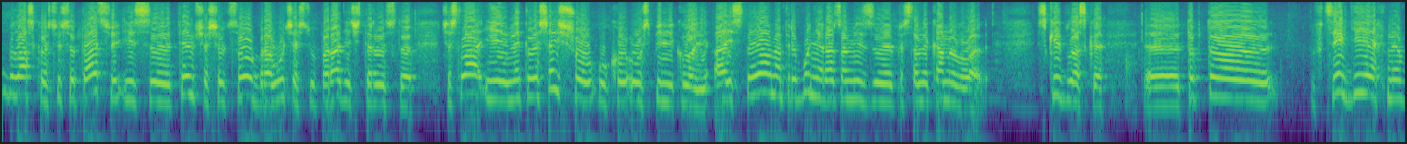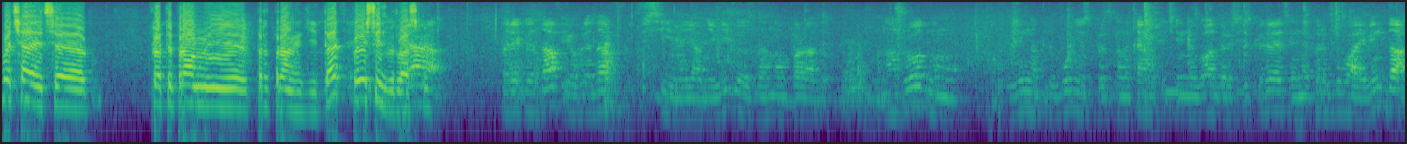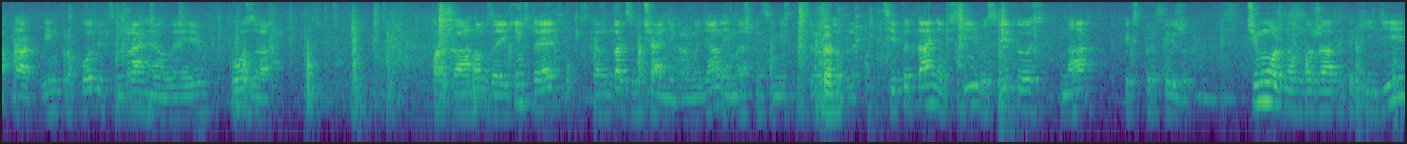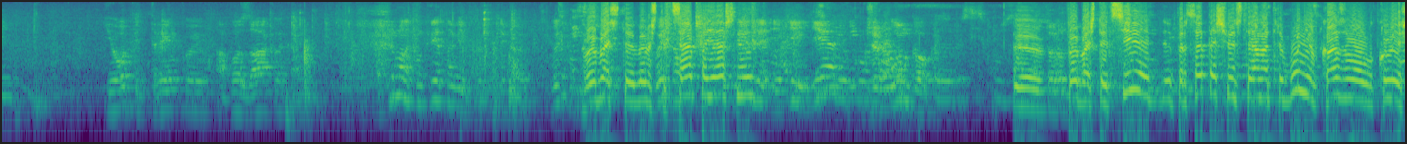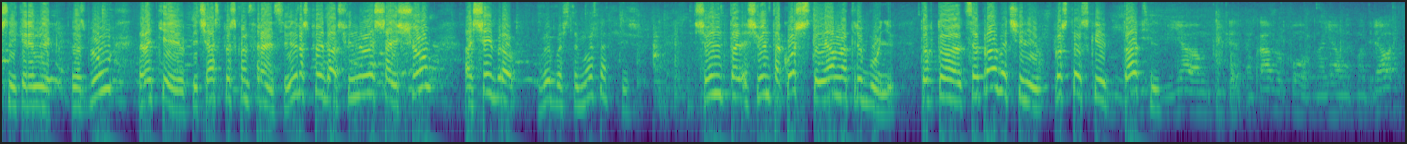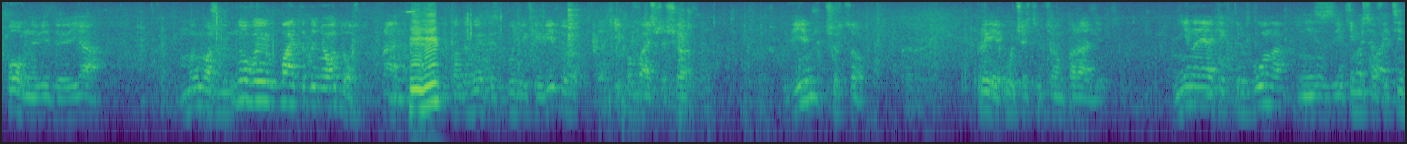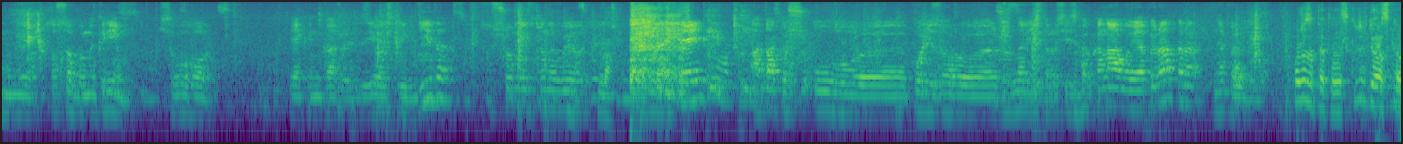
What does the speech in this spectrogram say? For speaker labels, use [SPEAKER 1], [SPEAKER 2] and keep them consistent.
[SPEAKER 1] Будь ласка, цю ситуацію із е, тим, що Шевцов брав участь у параді 14 числа і не лише йшов у, у спільній колоні, а й стояв на трибуні разом із е, представниками влади. Скажіть, будь ласка, е, тобто в цих діях не вбачається протиправної протиправних дій, так? Поясніть, будь ласка.
[SPEAKER 2] Переглядав і оглядав всі наявні відео з даного параду. На жодному він на трибуні з представниками офіційної влади Російської Федерації не перебуває. Він да, так, він проходить центральною алеєю поза парканом, за яким стоять, скажімо так, звичайні громадяни і мешканці міста Севастополя. Ці питання всі висвітлювалися на експертизу. Чи можна вважати такі дії його підтримкою або закликом? Отримана конкретна відповідь. Висновок-
[SPEAKER 1] Вибачте, вибачте, це пояснює.
[SPEAKER 2] який є джерелом доказу.
[SPEAKER 1] Е, Вибачте, ці про це те, що він стояв на трибуні, вказував колишній керівник СБУ Ракеєв під час прес-конференції. Він розповідав, що він не лише йшов, а ще й брав. Вибачте, можна тихіше? Що він та- що він також стояв на трибуні. Тобто це правда чи ні? Просто скажіть, так? ні?
[SPEAKER 2] Я вам конкретно кажу по наявних матеріалах, повне відео я. Ми можемо, ну ви маєте до нього доступ, правильно?
[SPEAKER 1] Мгм.
[SPEAKER 2] Подивитись будь-яке відео і побачити, що він, Шевцов, при участі в цьому параді, ні на яких трибунах, ні з якимись офіційними особами, крім свого, як він каже, з його слів діда, що ми встановили, дітей, а також у е, полі зору журналіста російського каналу і оператора не перебував.
[SPEAKER 3] Можу запитати, скажіть, будь ласка,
